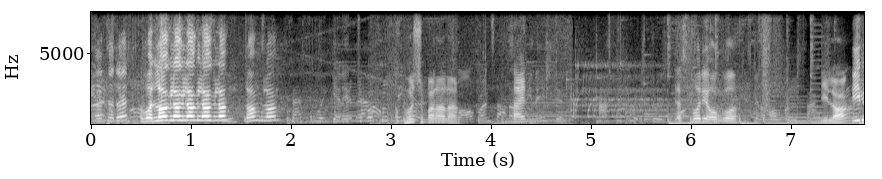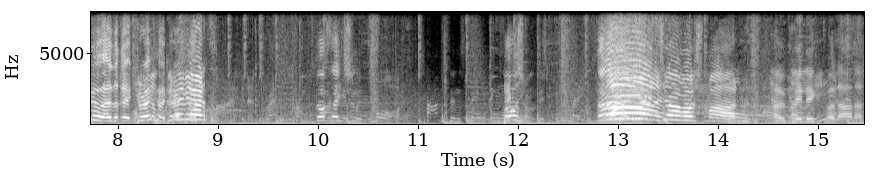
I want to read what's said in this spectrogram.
It. Oh, Long, long, long, long, long, long, long. Push Banana. Side. Der ist vor dir irgendwo. Die Long. Bibio, äh, Graveyard, Graveyard! Close action. Action. Nice, Jarosch, Mann. AP liegt Banane.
